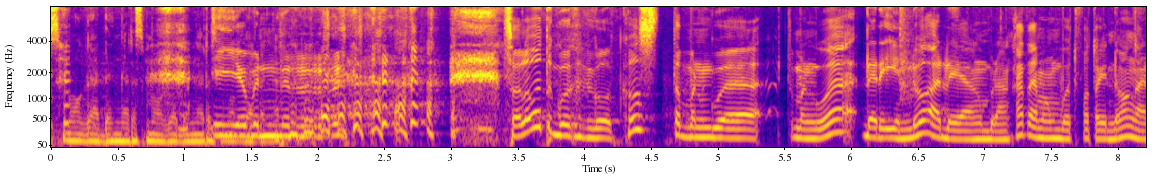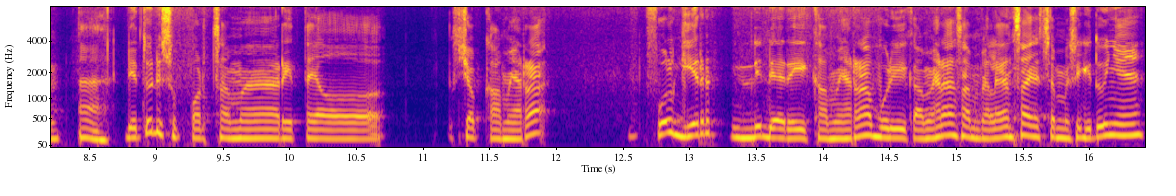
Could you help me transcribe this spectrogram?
semoga dengar, semoga dengar. iya bener. Soalnya waktu gue ke Gold Coast temen gue temen gue dari Indo ada yang berangkat emang buat fotoin doang kan. Ah. Dia tuh disupport sama retail shop kamera full gear. Jadi dari kamera, body kamera sampai lensa sampai segitunya.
